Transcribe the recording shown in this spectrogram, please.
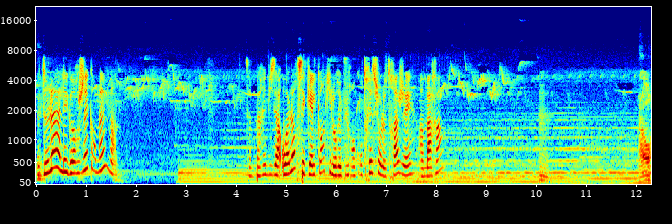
De là à l'égorger quand même? Ça me paraît bizarre. Ou alors c'est quelqu'un qu'il aurait pu rencontrer sur le trajet. Un marin? Alors,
